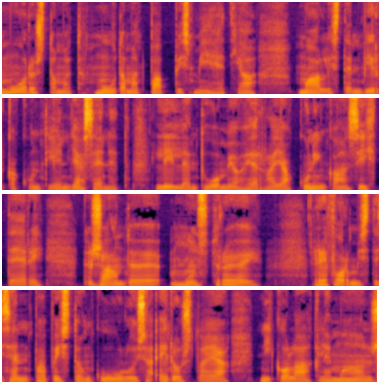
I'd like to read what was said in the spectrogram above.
muodostamat muutamat pappismiehet ja maallisten virkakuntien jäsenet, Lillen tuomioherra ja kuninkaan sihteeri Jean de Monstreuil – Reformistisen papiston kuuluisa edustaja Nicolas Clemange,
